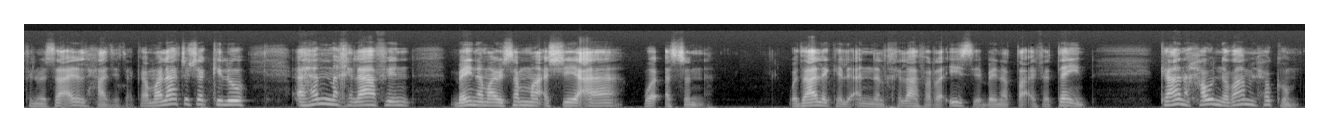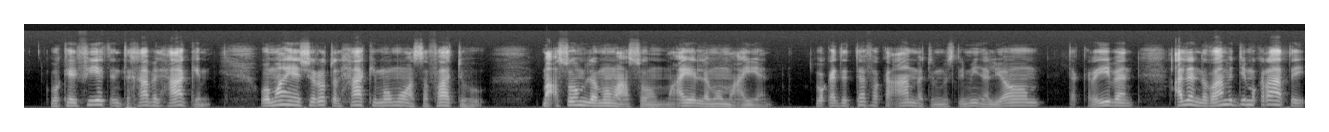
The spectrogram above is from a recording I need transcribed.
في المسائل الحادثة. كما لا تشكل أهم خلاف بين ما يسمى الشيعة والسنة. وذلك لأن الخلاف الرئيسي بين الطائفتين كان حول نظام الحكم. وكيفية انتخاب الحاكم وما هي شروط الحاكم ومواصفاته معصوم لو مو معصوم معين لو مو معين. وقد اتفق عامة المسلمين اليوم تقريبا على النظام الديمقراطي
